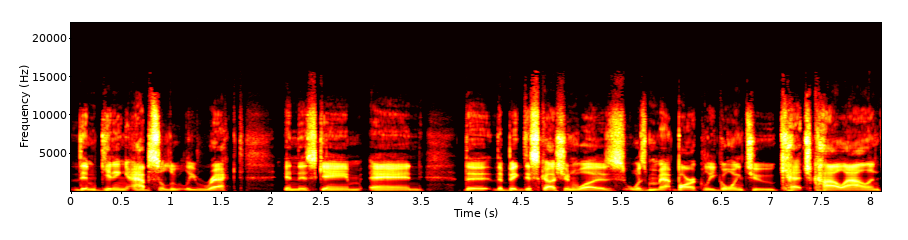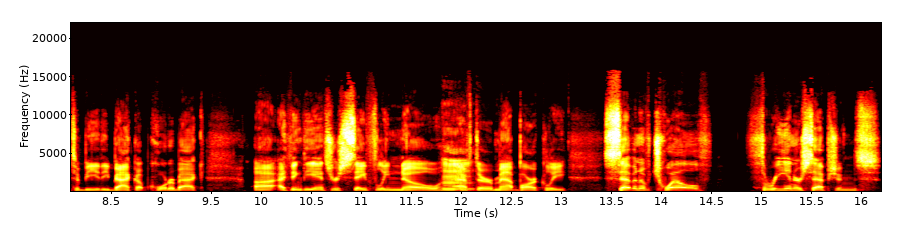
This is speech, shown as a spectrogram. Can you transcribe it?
them getting absolutely wrecked in this game, and the the big discussion was was Matt Barkley going to catch Kyle Allen to be the backup quarterback? Uh, I think the answer is safely no. After Matt Barkley, seven of twelve, three interceptions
